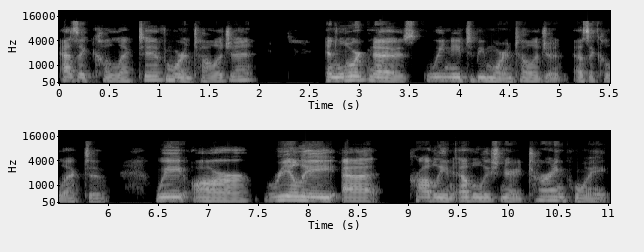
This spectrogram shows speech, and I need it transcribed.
as a collective more intelligent. And Lord knows we need to be more intelligent as a collective. We are really at probably an evolutionary turning point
